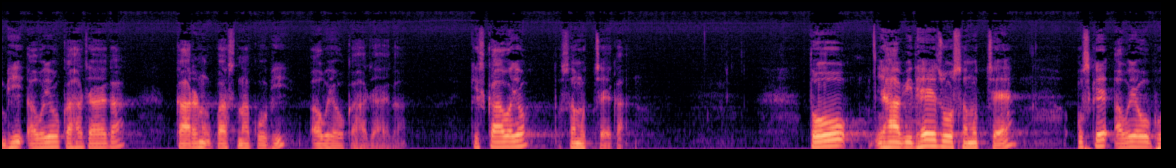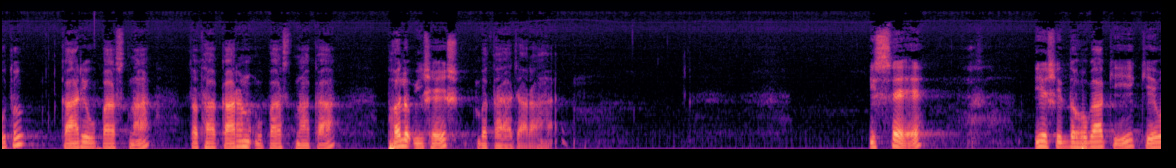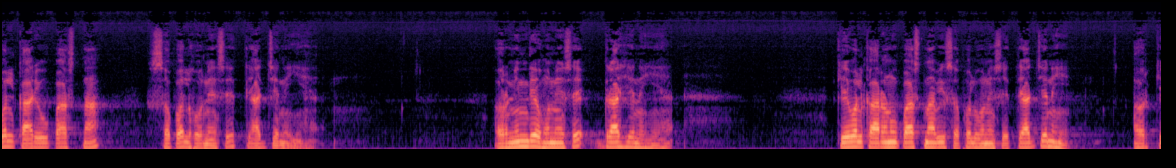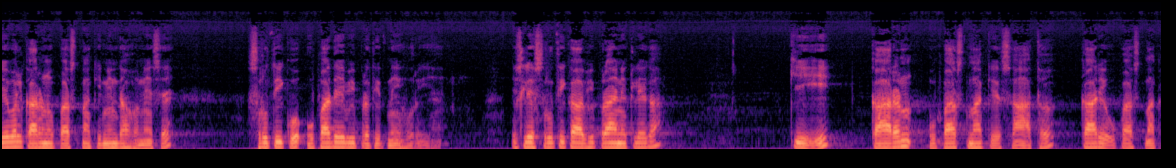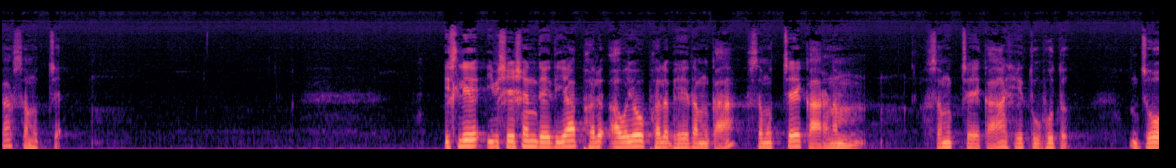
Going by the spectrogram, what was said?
भी अवयव कहा जाएगा, कारण उपासना को भी अवयव कहा जाएगा। किसका अवयव? तो समुच्चय का। तो यहाँ विधेय जो समुच्चय, उसके अवयवभूत कार्य उपासना तथा कारण उपासना का फल विशेष बताया जा रहा है। इससे ये सिद्ध होगा कि केवल कार्य उपासना सफल होने से त्याज्य नहीं है और निंदे होने से ग्राह्य नहीं है। केवल कारण उपासना भी सफल होने से त्याज्य नहीं और केवल कारण उपासना की निंदा होने से श्रुति को उपादेय भी प्रतीत नहीं हो रही है। इसलिए श्रुति का अभिप्राय निकलेगा कि कारण उपासना के साथ कार्य उपासना का समुच्चय। इसलिए विशेषण दे दिया फल अवयव फल भेदम का समुच्चय कारणम। समुच्चय का हेतुभूत जो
